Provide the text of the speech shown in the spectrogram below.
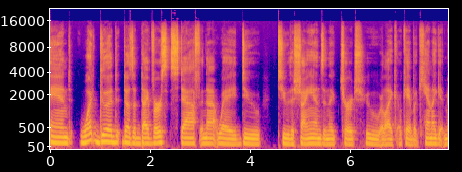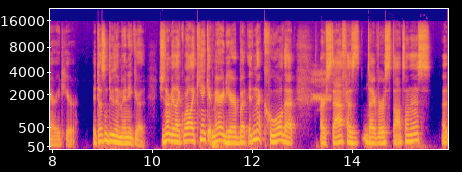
And what good does a diverse staff in that way do to the Cheyennes in the church who are like, okay, but can I get married here? It doesn't do them any good. She's not be like, well, I can't get married here, but isn't that cool that our staff has diverse thoughts on this? Uh,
